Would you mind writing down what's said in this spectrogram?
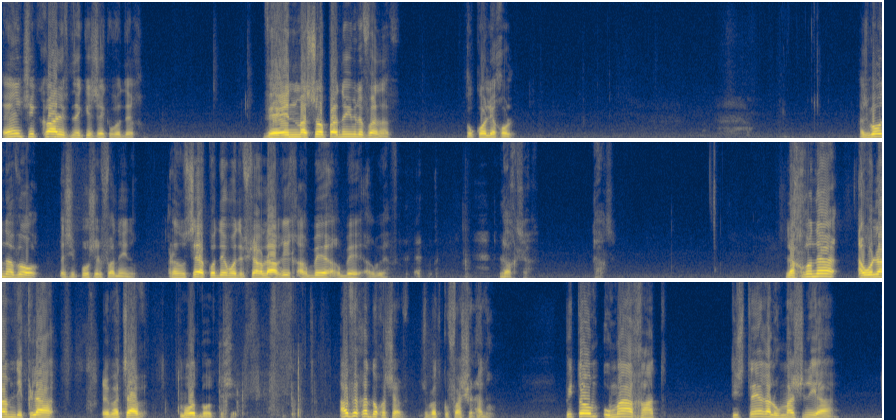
אין שכחה לפני כיסא כבודיך. ואין משוא פנויים לפניו, הוא כל יכול. אז בואו נעבור לסיפור שלפנינו. על הנושא הקודם עוד אפשר להאריך הרבה הרבה הרבה. לא עכשיו. לא עכשיו. לאחרונה העולם נקלע למצב מאוד מאוד קשה. אף אחד לא חשב שבתקופה שלנו פתאום אומה אחת תסתער על אומה שנייה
